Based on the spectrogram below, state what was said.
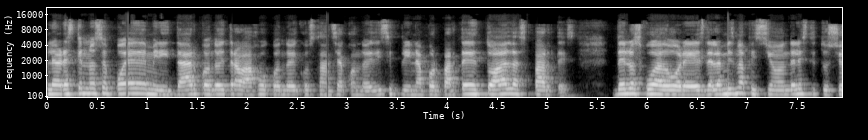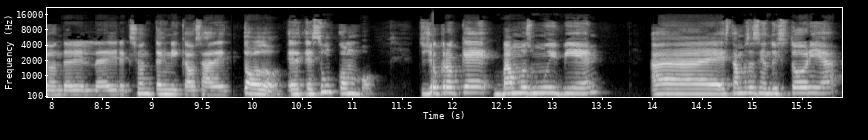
la verdad es que no se puede demeritar cuando hay trabajo, cuando hay constancia, cuando hay disciplina por parte de todas las partes, de los jugadores, de la misma afición, de la institución, de la dirección técnica, o sea, de todo. E, es, un combo. yo creo que vamos muy bien, ah, estamos haciendo historia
